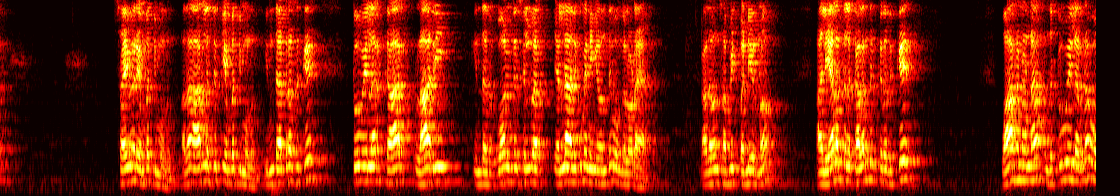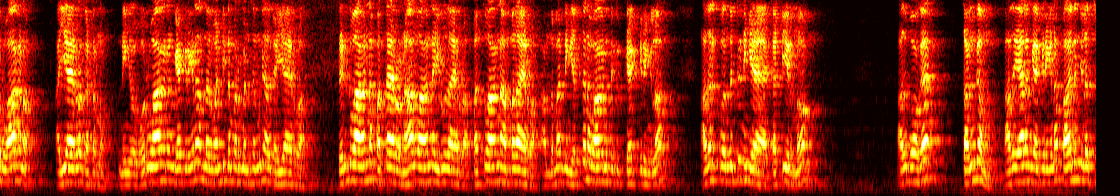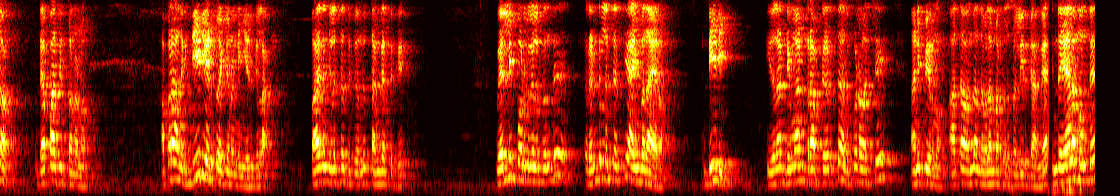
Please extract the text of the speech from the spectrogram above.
சைபர் எண்பத்தி மூணு. அதாவது ஆறு லட்சத்தி எண்பத்தி மூணு. இந்த அட்ரஸுக்கு டூ வீலர் கார் லாரி இந்த கோல்டு சில்வர் எல்லாத்துக்குமே நீங்கள் வந்து உங்களோட அதை வந்து சப்மிட் பண்ணிடணும் அதில் ஏலத்தில் கலந்துக்கிறதுக்கு வாகனம்னா அந்த டூ வீலர்னா ஒரு வாகனம் ஐயாயிரரூவா கட்டணும். நீங்கள் ஒரு வாகனம் கேட்குறீங்கன்னா அந்த வண்டி நம்பர் மென்ஷன் பண்ணி அதுக்கு ஐயாயிரம் ரூபாய். ரெண்டு வாகனம் பத்தாயிரம் ரூபா நாலு வாகனம் இருபதாயிரம் ரூபா பத்து வாகனம் ஐம்பதாயிரரூவா அந்த மாதிரி நீங்கள் எத்தனை வாகனத்துக்கு கேட்குறீங்களோ அதற்கு வந்துட்டு நீங்கள் கட்டிடணும் அதுபோக தங்கம் அதை ஏலம் கேட்குறீங்கன்னா பதினஞ்சு லட்சம் டெபாசிட் பண்ணணும். அப்புறம் அதுக்கு டிடி எடுத்து வைக்கணும் நீங்கள் இதுக்கெல்லாம். பதினஞ்சு லட்சத்துக்கு வந்து தங்கத்துக்கு. வெள்ளி பொருள்களுக்கு வந்து ரெண்டு லட்சத்தி ஐம்பதாயிரம். டிடி இதெல்லாம் டிமாண்ட் டிராஃப்ட் எடுத்து அது கூட வச்சு அனுப்பிடணும். அதான் வந்து அந்த விளம்பரத்தில் சொல்லியிருக்காங்க. இந்த ஏலம் வந்து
